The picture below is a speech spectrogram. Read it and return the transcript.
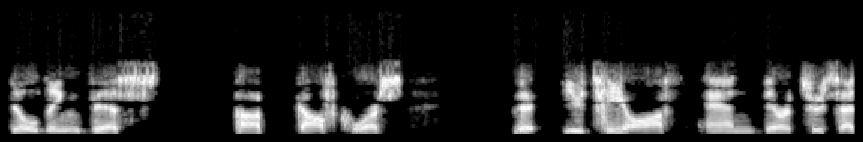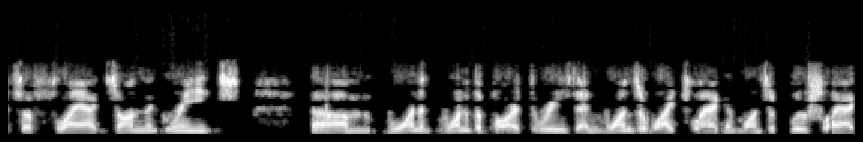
building this uh, golf course, that you tee off and there are two sets of flags on the greens. Um, one one of the par threes, and one's a white flag and one's a blue flag.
